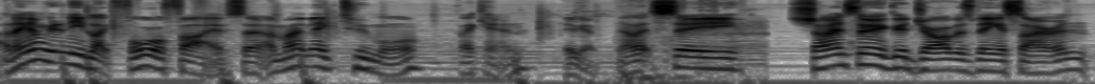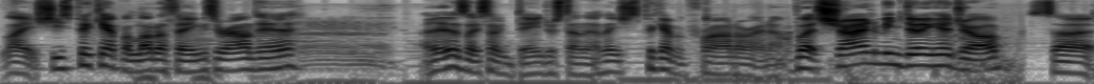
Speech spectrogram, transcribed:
I think I'm gonna need like four or five, so I might make two more if I can. There we go. Now let's see. Shine's doing a good job as being a siren. Like, she's picking up a lot of things around here. I think there's like something dangerous down there. I think she's picking up a piranha right now. But Shine has been doing her job, so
